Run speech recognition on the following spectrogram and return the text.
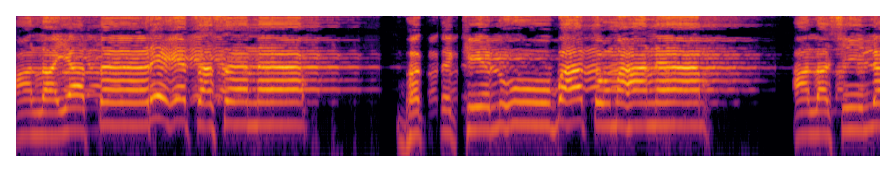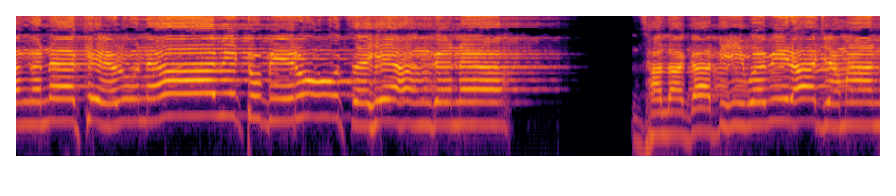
आला यात्रेचा सण भक्त खेळू बातो महान. आला शिलंगन खेळून विटू बिरूच हे अंगण. झाला गादी व विराजमान.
